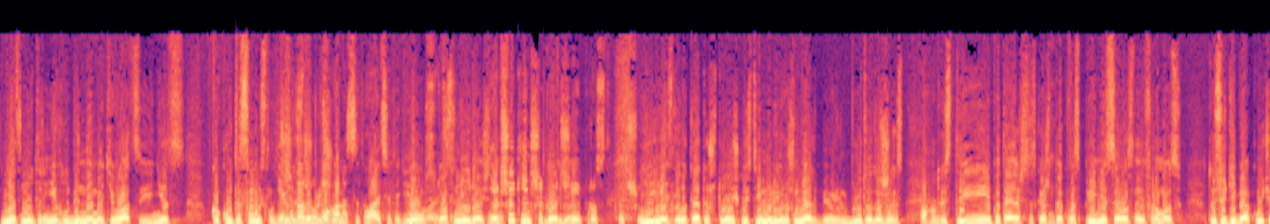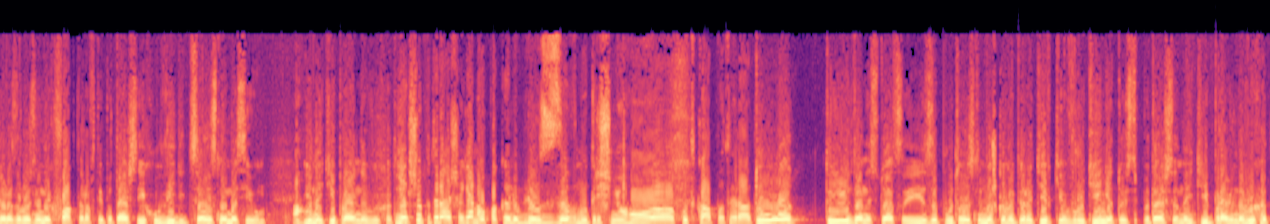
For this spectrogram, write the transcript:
Нет внутренней глубинной мотивации, нет какого-то смысла, Я что ж ты кажу, сюда пришел. погана ситуація тоді Ну, відбувається. ситуация неудачная. Якщо кінчик для тебя. очей просто почув. Если вот эту штучку стимулируешь, ну, я, например, люблю этот жест, то есть ты пытаешься, скажем так, воспринять целостную информацию. То есть у тебя куча разрозненных факторов, ты пытаешься их увидеть целостным массивом и найти правильный выход. Якщо потираєш, а я навпаки люблю з внутрішнього кутка потирати. То ты в данной ситуации запуталась немножко в оперативке, в рутине, то есть пытаешься найти правильный выход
